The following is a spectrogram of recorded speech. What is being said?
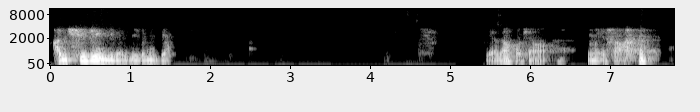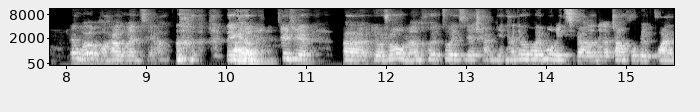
很趋近于的你的目标。别的好像没啥。哎，我有我还有个问题啊，那个哎就是呃，有时候我们会做一些产品，它就会莫名其妙的那个账户被关，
